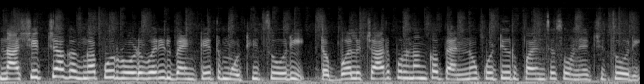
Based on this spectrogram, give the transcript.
नाशिकच्या गंगापूर रोडवरील बँकेत मोठी चोरी तब्बल चार पूर्णांक ब्याण्णव कोटी रुपयांच्या सोन्याची चोरी.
